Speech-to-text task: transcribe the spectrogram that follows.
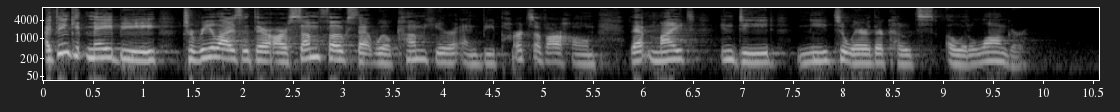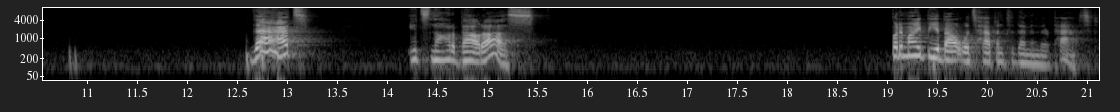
I think it may be to realize that there are some folks that will come here and be parts of our home that might indeed need to wear their coats a little longer. That, it's not about us. but it might be about what's happened to them in their past.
